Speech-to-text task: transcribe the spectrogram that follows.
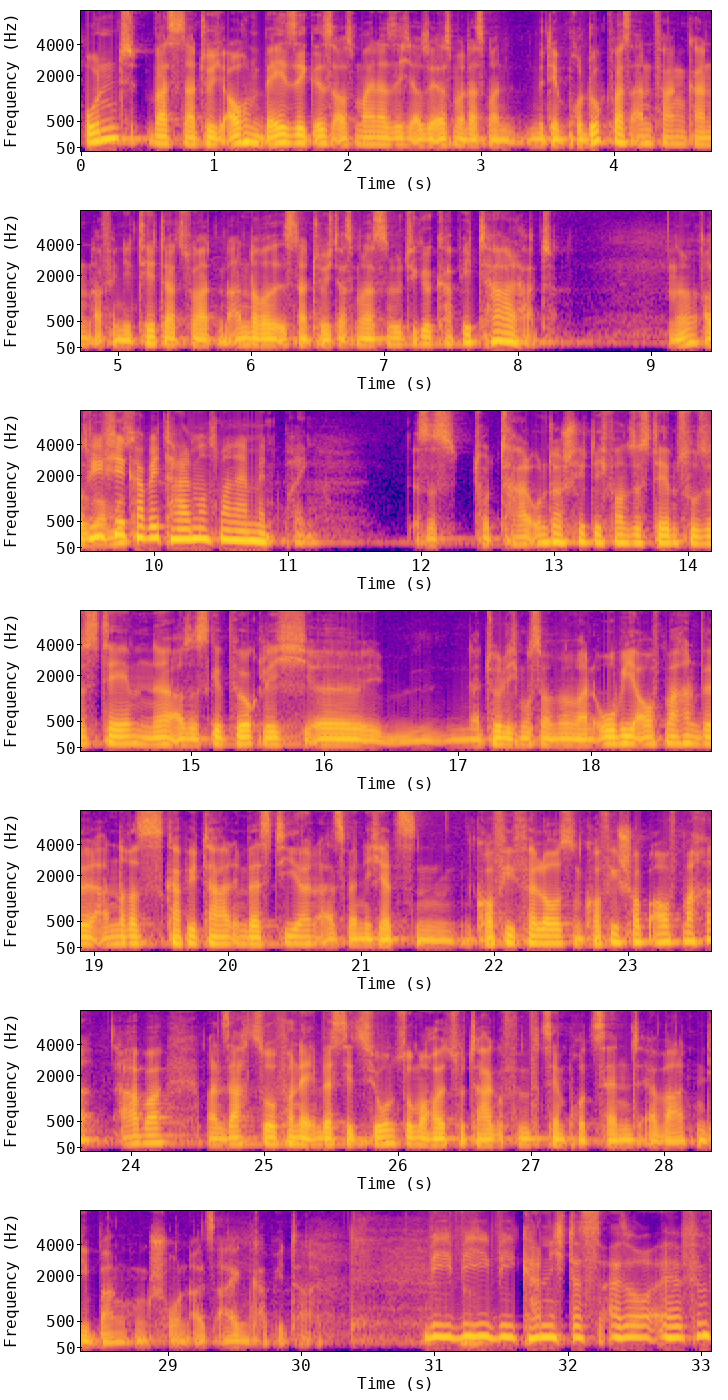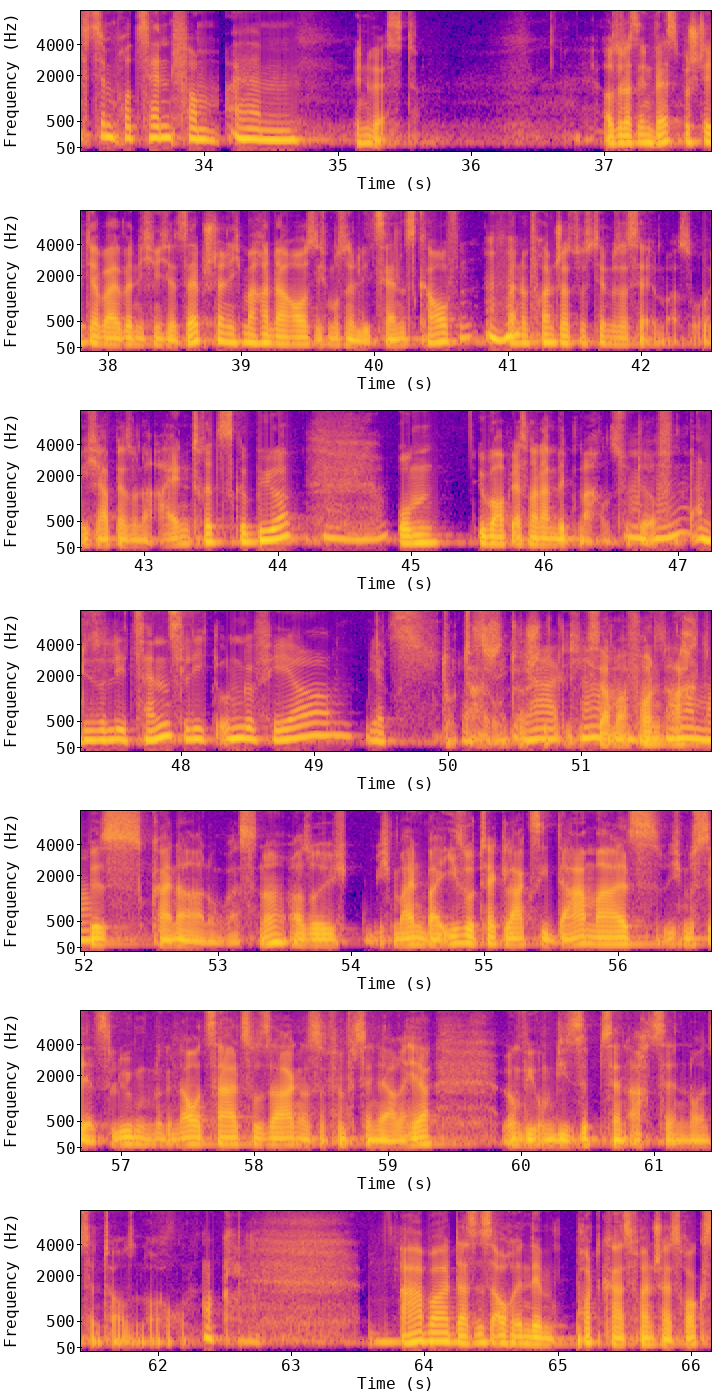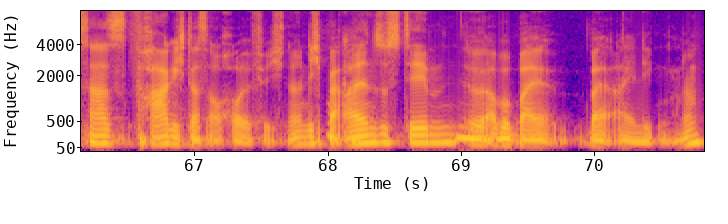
Und was natürlich auch ein Basic ist aus meiner Sicht, also erstmal, dass man mit dem Produkt was anfangen kann, Affinität dazu hat. Ein anderes ist natürlich, dass man das nötige Kapital hat. Ne? Also Wie viel muss, Kapital muss man denn mitbringen? Es ist total unterschiedlich von System zu System. Ne? Also es gibt wirklich äh, natürlich muss man, wenn man ein Obi aufmachen will, anderes Kapital investieren, als wenn ich jetzt einen Coffee Fellows, einen Coffeeshop aufmache. Aber man sagt so, von der Investitionssumme heutzutage 15 Prozent erwarten die Banken schon als Eigenkapital. Wie, wie, wie kann ich das, also 15 äh, Prozent vom ähm Invest. Also das Invest besteht ja bei, wenn ich mich jetzt selbstständig mache daraus, ich muss eine Lizenz kaufen. Mhm. Bei einem Franchise-System ist das ja immer so. Ich habe ja so eine Eintrittsgebühr, mhm. um überhaupt erstmal da mitmachen zu dürfen. Mhm. Und diese Lizenz liegt ungefähr jetzt. Total was, unterschiedlich. Ja, ich sag mal von acht bis keine Ahnung was. Ne? Also ich, ich meine, bei Isotech lag sie damals, ich müsste jetzt lügen, eine genaue Zahl zu sagen, das ist 15 Jahre her, irgendwie um die 17, 18, 19.000 Euro. Okay. Aber das ist auch in dem Podcast Franchise Rockstars, frage ich das auch häufig. Ne? Nicht bei okay. allen Systemen, mhm. äh, aber bei, bei einigen. Ne?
